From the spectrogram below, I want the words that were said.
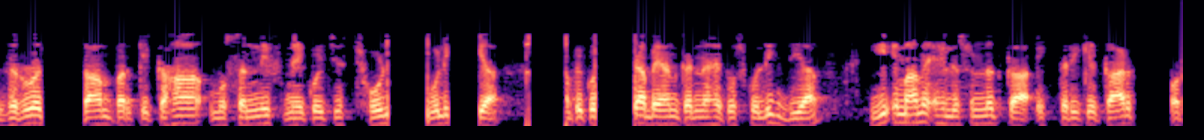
ضرورت کام پر کہ کہاں مصنف نے کوئی چیز چھوڑی، وہ لکھ دیا پہ کوئی کیا بیان کرنا ہے تو اس کو لکھ دیا۔ یہ امام اہل سنت کا ایک طریقہ کار اور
